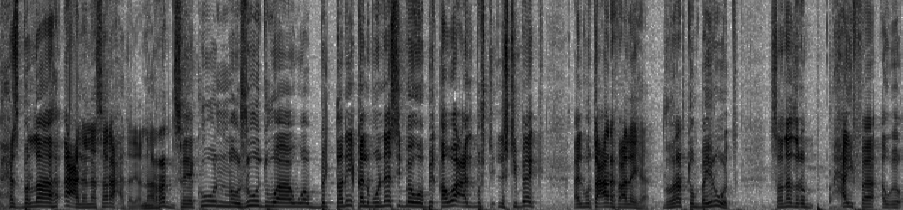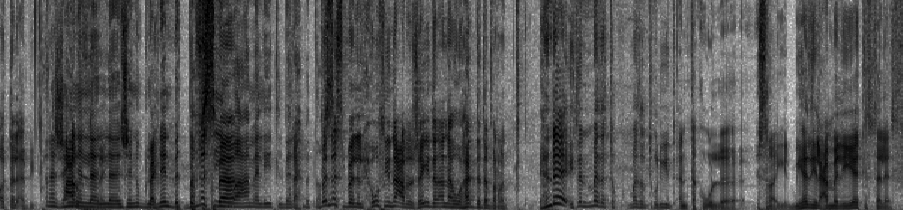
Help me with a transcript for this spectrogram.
حزب الله أعلن صراحة ان الرد سيكون موجود وبالطريقة المناسبة وبقواعد الاشتباك المتعارف عليها. ضربتم بيروت سنضرب حيفا أو تل أبيب. راجعين الجنوب لبنان بالتفصيل وعملية البارح بالتفصيل. بالنسبة للحوثي نعرف جيدا أنه هدد بالرد. هنا إذا ماذا ماذا تريد أن تقول آه، إسرائيل بهذه العمليات الثلاث؟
